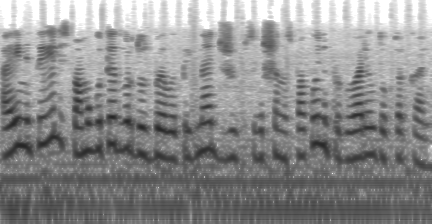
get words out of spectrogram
а Эмит и Элис помогут Эдварду с Беллой пригнать джип, совершенно спокойно проговорил доктор Калли.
